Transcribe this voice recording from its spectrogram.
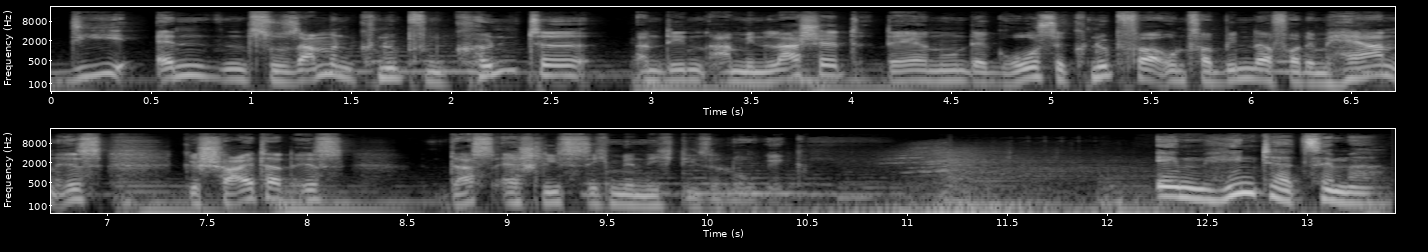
die Enden zusammenknüpfen könnte, an denen Armin Laschet, der ja nun der große Knüpfer und Verbinder vor dem Herrn ist, gescheitert ist, das erschließt sich mir nicht, diese Logik. Im Hinterzimmer.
